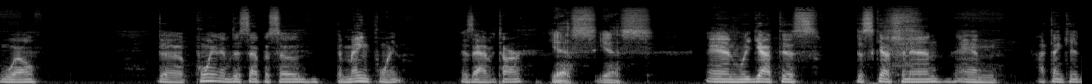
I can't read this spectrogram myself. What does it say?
Well, the point of this episode, the main point, is Avatar. yes, yes. And we got this discussion in and I think it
